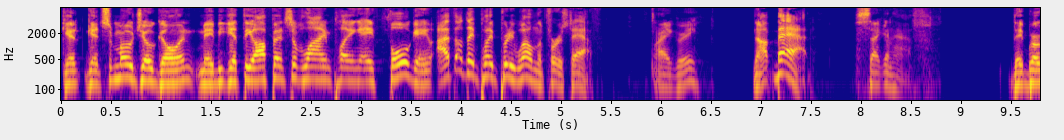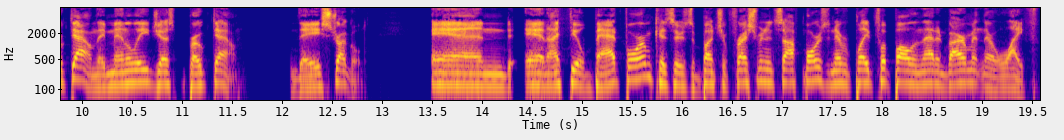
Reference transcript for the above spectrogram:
Get get some mojo going. Maybe get the offensive line playing a full game. I thought they played pretty well in the first half. I agree. Not bad. Second half. They broke down. They mentally just broke down. They struggled. And and I feel bad for them because there's a bunch of freshmen and sophomores who never played football in that environment in their life.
